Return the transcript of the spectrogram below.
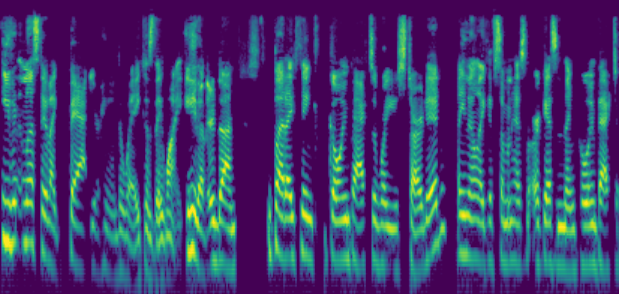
even unless they like bat your hand away because they want, you know, they're done. But I think going back to where you started, you know, like if someone has an orgasm, then going back to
